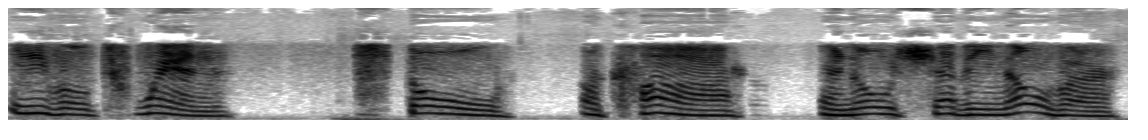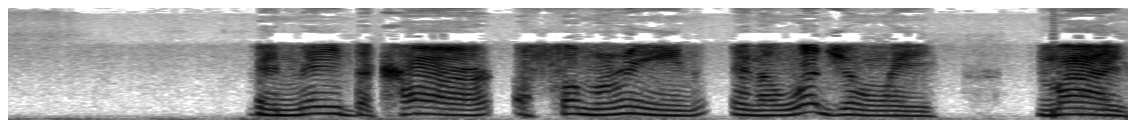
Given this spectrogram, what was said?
evil twin stole a car, an old Chevy Nova, and made the car a submarine. And allegedly, my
